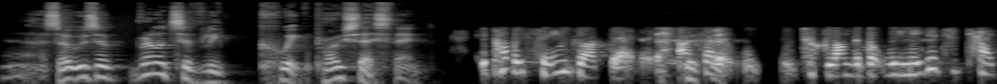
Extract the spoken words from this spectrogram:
Yeah, so it was a relatively quick process then. It probably seems like that. I thought it took longer, but we needed to take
